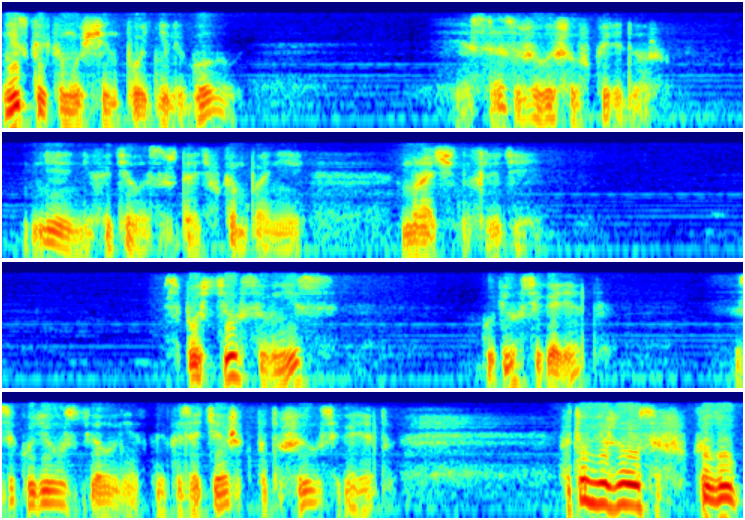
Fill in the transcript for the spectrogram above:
Несколько мужчин подняли голову. Я сразу же вышел в коридор. Мне не хотелось ждать в компании мрачных людей. Спустился вниз, купил сигарет, закурил, сделал несколько затяжек, потушил сигарету. Потом вернулся в клуб.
